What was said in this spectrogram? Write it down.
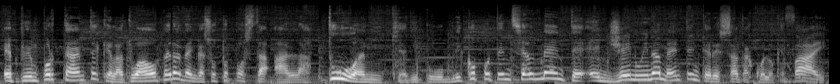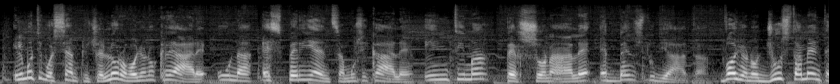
È più importante che la tua opera venga sottoposta alla tua nicchia di pubblico potenzialmente e genuinamente interessata a quello che fai. Il motivo è semplice, loro vogliono creare una esperienza musicale intima, personale e ben studiata. Vogliono giustamente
